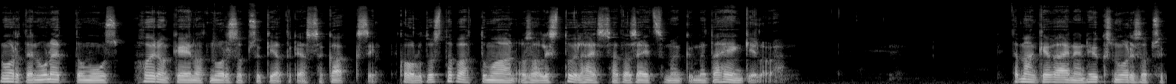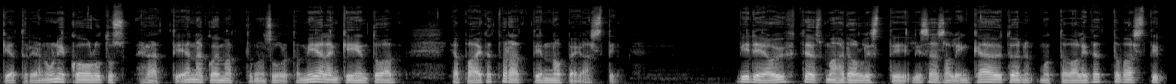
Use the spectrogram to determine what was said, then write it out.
Nuorten unettomuus, hoidon keinot nuorisopsykiatriassa 2. Koulutustapahtumaan osallistui lähes 170 henkilöä. Tämän keväinen Hyks nuorisopsykiatrian unikoulutus herätti ennakoimattoman suurta mielenkiintoa ja paikat varattiin nopeasti. Videoyhteys mahdollisti lisäsalin käytön, mutta valitettavasti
